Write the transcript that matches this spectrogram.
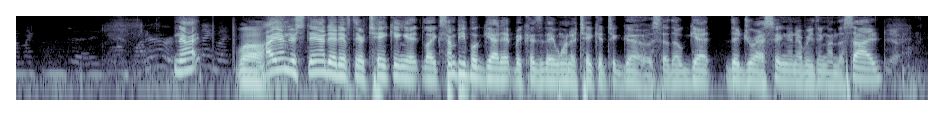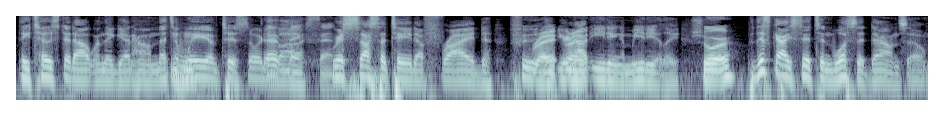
I'm like, "Mm, uh, you want butter or Now, something? Like, Wow. I understand it if they're taking it like some people get it because they want to take it to go, so they'll get the dressing and everything on the side. They toast it out when they get home. That's a way of to sort of uh, resuscitate a fried food Right, that you're right. not eating immediately. Sure. But this guy sits and woofs it down, so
